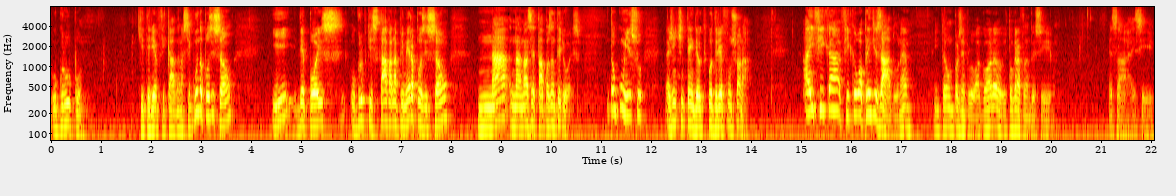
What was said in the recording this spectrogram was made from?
o grupo que teria ficado na segunda posição e depois o grupo que estava na primeira posição na, na, nas etapas anteriores. Então, com isso, a gente entendeu que poderia funcionar. Aí fica, fica o aprendizado, né? Então, por exemplo, agora eu estou gravando esse, essa, esse,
